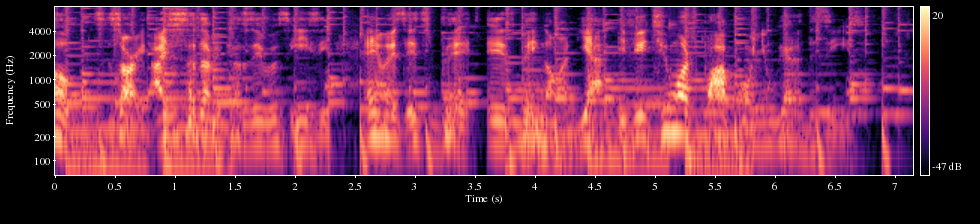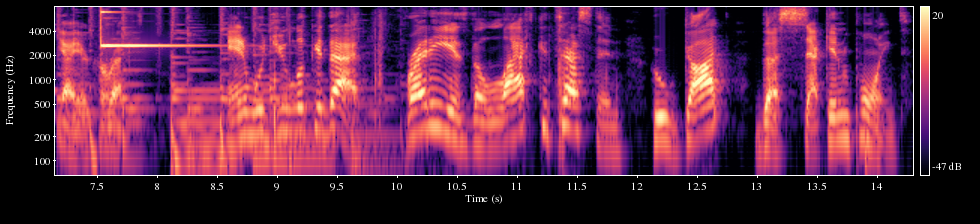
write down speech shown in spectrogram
Oh, sorry. I just said that because it was easy. Anyways, it's ba- it's bang on. Yeah, if you eat too much popcorn, you'll get a disease. Yeah, you're correct. And would you look at that? Freddy is the last contestant who got the second point.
